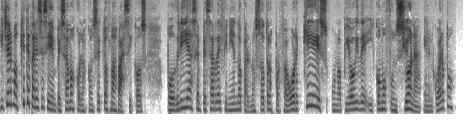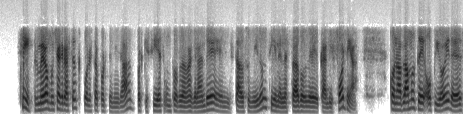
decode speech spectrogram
Guillermo, ¿qué te parece si empezamos con los conceptos más básicos? ¿Podrías empezar definiendo para nosotros, por favor, qué es un opioide y cómo funciona en el cuerpo? Sí, primero muchas gracias por esta oportunidad, porque sí es un problema grande en Estados Unidos y en el estado de California. Cuando hablamos de opioides,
